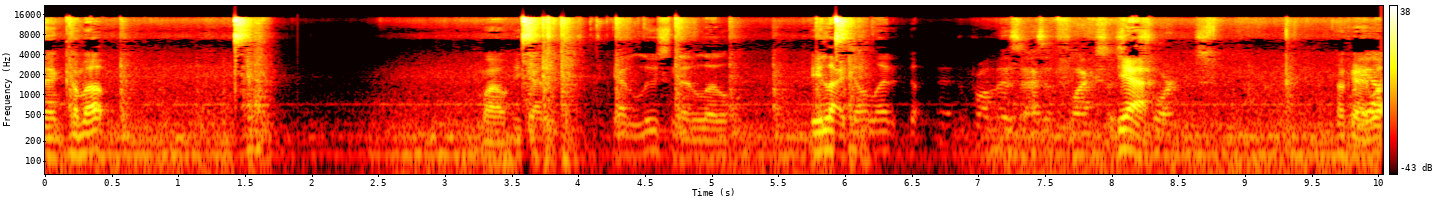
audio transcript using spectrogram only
then come up. Wow, you gotta, you gotta loosen it a little. Eli, don't let it. The problem is, as it flexes, Yeah. it shortens. Okay, well.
